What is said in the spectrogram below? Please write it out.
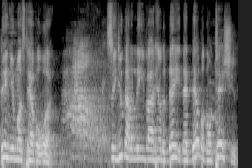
Then you must have a what? See, you got to leave out here today. That devil gonna test you.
